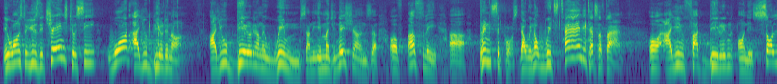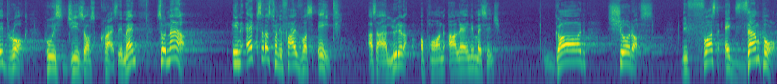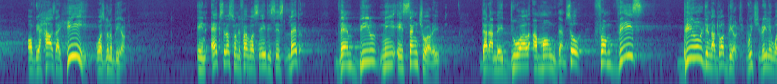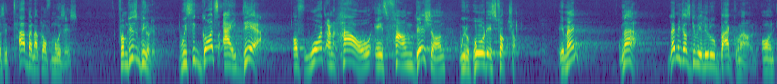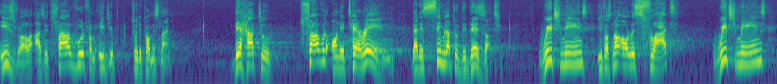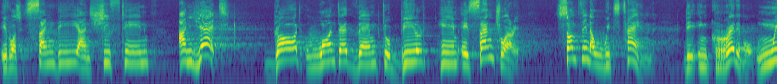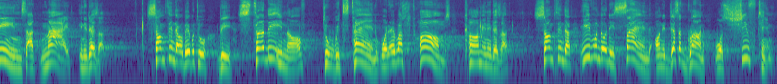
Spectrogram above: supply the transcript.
He wants to use the change to see what are you building on. Are you building on the whims and the imaginations of earthly uh, principles that will not withstand the test of time? Or are you, in fact, building on a solid rock who is Jesus Christ? Amen? So now, in Exodus 25, verse 8, as I alluded upon earlier in the message, God showed us the first example of the house that He was going to build. In Exodus 25, verse 8, He says, Let them build me a sanctuary that I may dwell among them. So, from this building that God built, which really was a tabernacle of Moses, from this building, we see God's idea of what and how a foundation will hold a structure. Amen? Now, let me just give you a little background on Israel as they traveled from Egypt to the promised land. They had to travel on a terrain that is similar to the desert, which means it was not always flat, which means it was sandy and shifting, and yet God wanted them to build him a sanctuary, something that would withstand the incredible winds at night in the desert, something that will be able to be sturdy enough to withstand whatever storms come in the desert. Something that even though the sand on the desert ground was shifting,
